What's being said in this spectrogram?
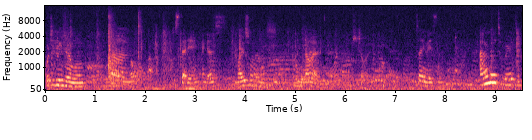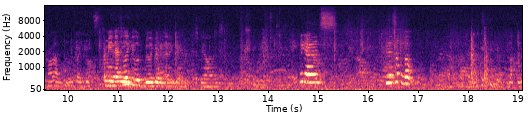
What you doing here alone? Just studying, I guess. Why are you? I'm not. I'm just chilling. So, anyways, I don't know what to wear to prom, dude. Like, it's. I mean, I feel like you look really good in anything, to be honest. Hey guys. You guys talking about? Nothing.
